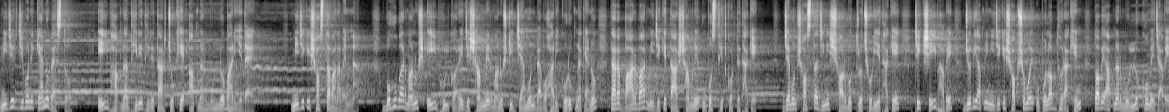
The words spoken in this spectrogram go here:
নিজের জীবনে কেন ব্যস্ত? এই ভাবনা ধীরে ধীরে তার চোখে আপনার মূল্য বাড়িয়ে দেয়। নিজেকে সস্তা বানাবেন না। বহুবার মানুষ এই ভুল করে যে সামনের মানুষটি যেমন ব্যবহারই করুক না কেন, তারা বারবার নিজেকে তার সামনে উপস্থিত করতে থাকে। যেমন সস্তা জিনিস সর্বত্র ছড়িয়ে থাকে, ঠিক সেইভাবে যদি আপনি নিজেকে সবসময় উপলব্ধ রাখেন, তবে আপনার মূল্য কমে যাবে।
